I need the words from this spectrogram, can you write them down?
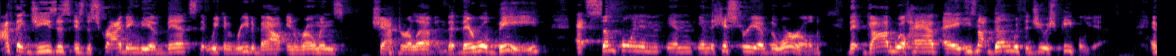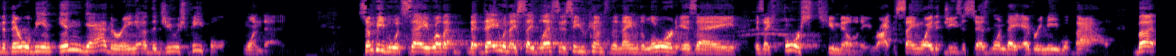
I think Jesus is describing the events that we can read about in Romans chapter 11. That there will be at some point in, in, in the history of the world that God will have a, He's not done with the Jewish people yet. And that there will be an ingathering of the Jewish people one day. Some people would say, well, that, that day when they say, blessed is he who comes in the name of the Lord is a, is a forced humility, right? The same way that Jesus says one day every knee will bow. But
